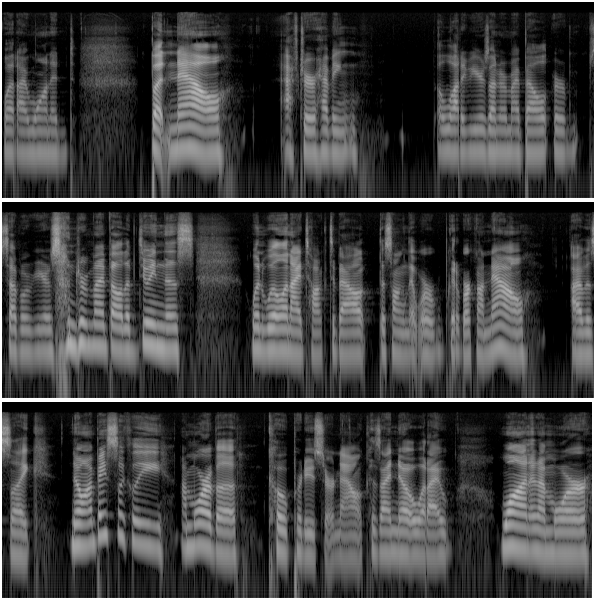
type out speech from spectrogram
what I wanted. But now, after having a lot of years under my belt or several years under my belt of doing this, when Will and I talked about the song that we're going to work on now, I was like, no, I'm basically, I'm more of a co producer now because I know what I want and I'm more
